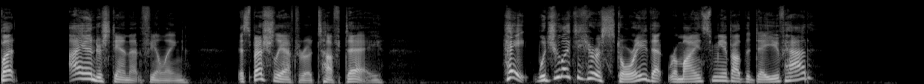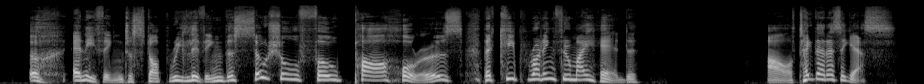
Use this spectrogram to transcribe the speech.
But I understand that feeling, especially after a tough day. Hey, would you like to hear a story that reminds me about the day you've had? Ugh, anything to stop reliving the social faux pas horrors that keep running through my head. I'll take that as a yes.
